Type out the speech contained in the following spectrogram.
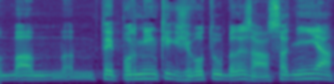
um, um, ty podmínky k životu byly zásadní a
